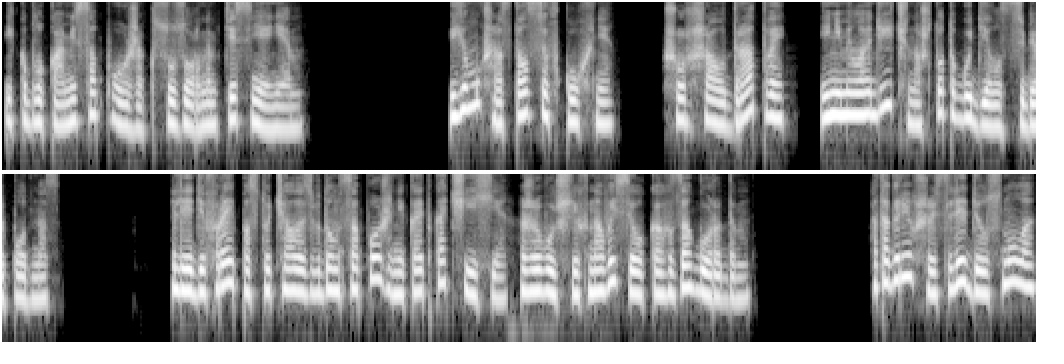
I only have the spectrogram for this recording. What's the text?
и каблуками сапожек с узорным тиснением. Ее муж остался в кухне, шуршал дратвой и немелодично что-то гудел себе под нос. Леди Фрей постучалась в дом сапожника и ткачихи, живущих на выселках за городом. Отогревшись, леди уснула,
